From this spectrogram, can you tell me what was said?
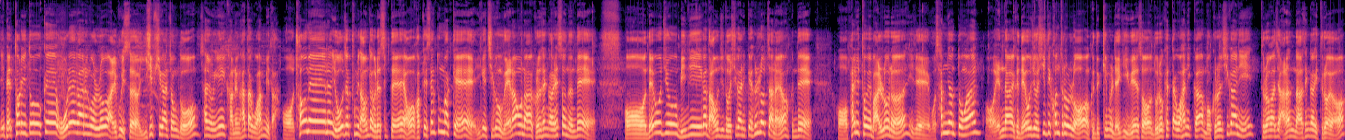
이 배터리도 꽤 오래 가는 걸로 알고 있어요. 20시간 정도 사용이 가능하다고 합니다. 어, 처음에는 이 제품이 나온다 그랬을 때 어, 갑자기 생뚱맞게 이게 지금 왜 나오나 그런 생각을 했었는데 어, 네오지오 미니가 나온 지도 시간이 꽤 흘렀잖아요. 근데 어, 8리터의 말로는 이제 뭐 3년 동안 어, 옛날 그 네오지오 CD 컨트롤러 그 느낌을 내기 위해서 노력했다고 하니까 뭐 그런 시간이 들어가지 않았나 생각이 들어요.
